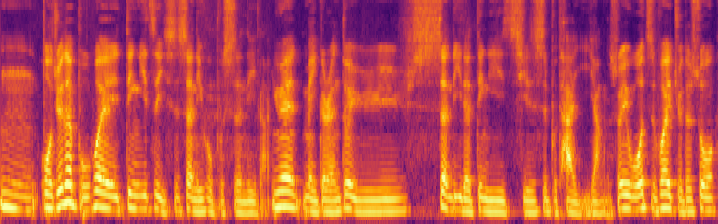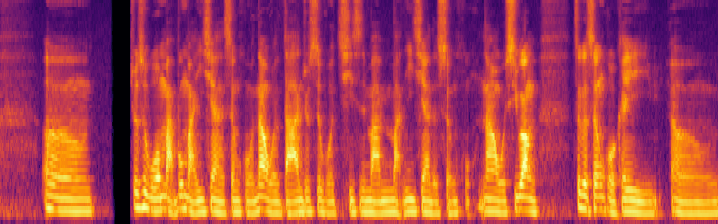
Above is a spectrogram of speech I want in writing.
嗯，我觉得不会定义自己是胜利或不胜利啦，因为每个人对于胜利的定义其实是不太一样的，所以我只会觉得说，嗯、就是我满不满意现在的生活？那我的答案就是我其实蛮满意现在的生活。那我希望这个生活可以嗯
